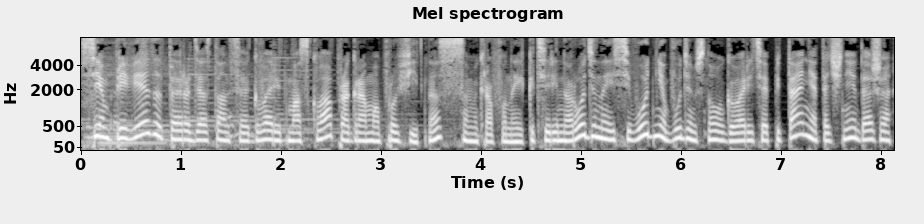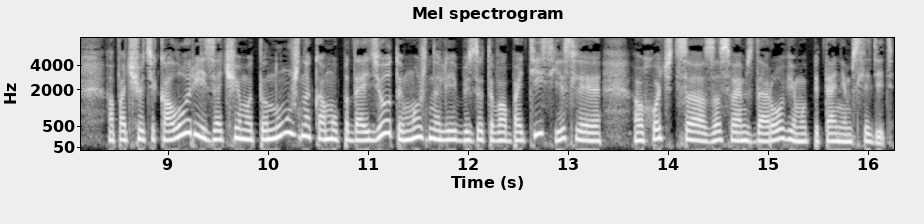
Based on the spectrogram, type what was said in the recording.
Всем привет, это радиостанция «Говорит Москва», программа про фитнес. С микрофона Екатерина Родина. И сегодня будем снова говорить о питании, а точнее даже о подсчете калорий, зачем это нужно, кому подойдет и можно ли без этого обойтись, если э, хочется за своим здоровьем и питанием следить.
